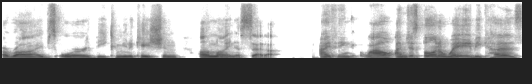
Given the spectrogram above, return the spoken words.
arrives or the communication online is set up. I think, wow, I'm just blown away because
